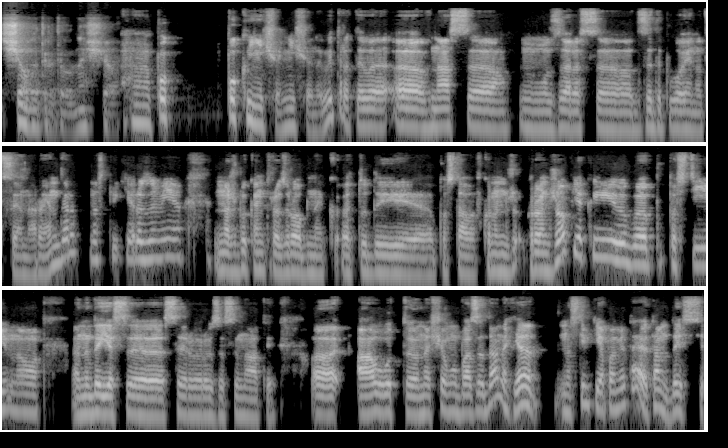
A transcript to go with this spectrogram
Що витратили? На що? Поки нічого нічого не витратили. Е, в нас е, ну, зараз е, задеплоєно це на рендер, наскільки я розумію. Наш бекенд розробник туди поставив кронжоп, який постійно не дає серверу засинати. А от на чому база даних, я наскільки я пам'ятаю, там десь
